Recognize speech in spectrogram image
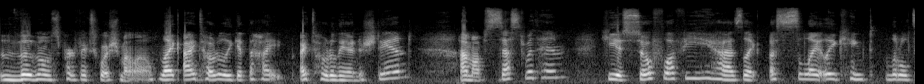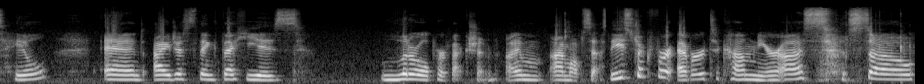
the most perfect squishmallow. Like, I totally get the hype. I totally understand. I'm obsessed with him. He is so fluffy. He has like a slightly kinked little tail. And I just think that he is literal perfection. I'm I'm obsessed. These took forever to come near us. So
